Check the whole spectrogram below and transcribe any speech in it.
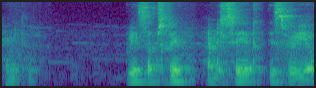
Thank you please subscribe and share this video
